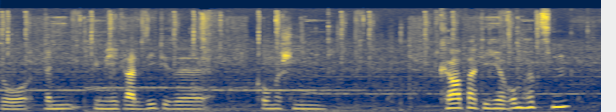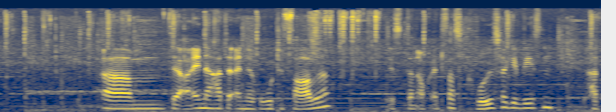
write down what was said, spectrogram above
So, wenn, wie man hier gerade sieht, diese komischen Körper, die hier rumhüpfen. Ähm, der eine hatte eine rote Farbe, ist dann auch etwas größer gewesen, hat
